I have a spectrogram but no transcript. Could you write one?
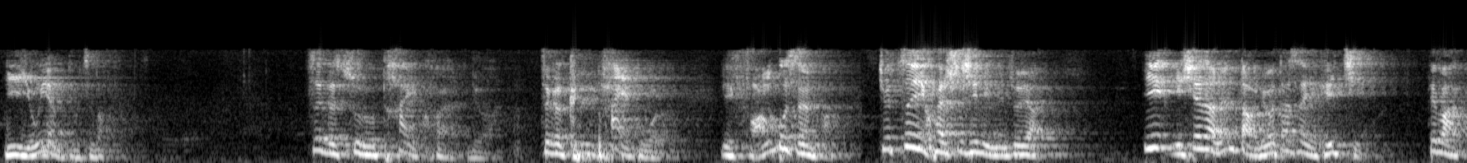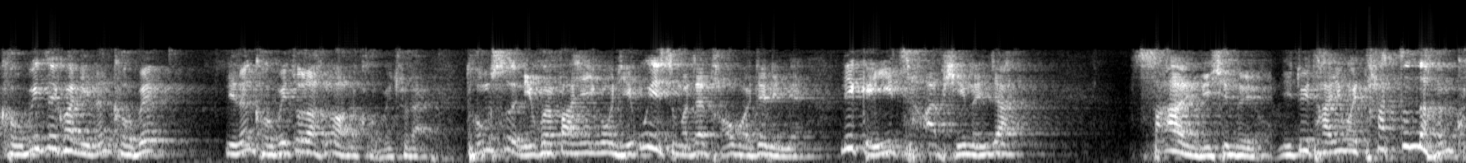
你永远不知道，这个速度太快了，对吧？这个坑太多了，你防不胜防。就这一块事情里面注意啊，一你现在能导流，但是也可以减，对吧？口碑这块你能口碑，你能口碑做到很好的口碑出来，同时你会发现一个问题，为什么在淘宝店里面？你给一差评，人家杀了你的心都有。你对他，因为他真的很苦。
